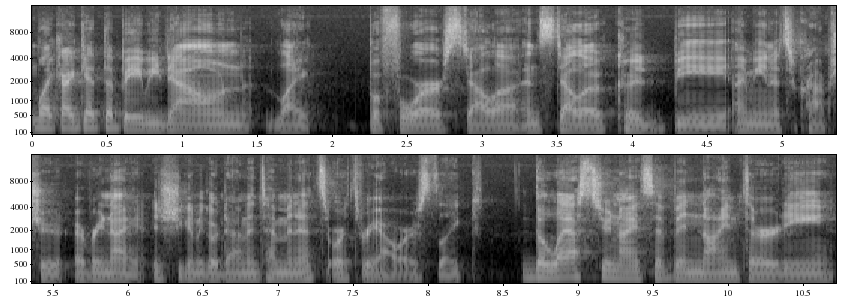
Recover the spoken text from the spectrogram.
like I get the baby down like before Stella, and Stella could be. I mean, it's a crapshoot every night. Is she going to go down in ten minutes or three hours? Like the last two nights have been nine thirty,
